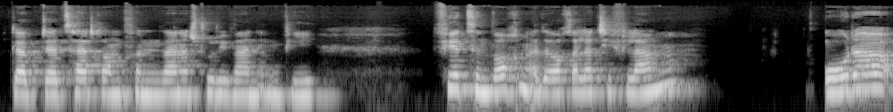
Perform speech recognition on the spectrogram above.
ich glaube, der Zeitraum von seiner Studie waren irgendwie 14 Wochen, also auch relativ lang, oder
